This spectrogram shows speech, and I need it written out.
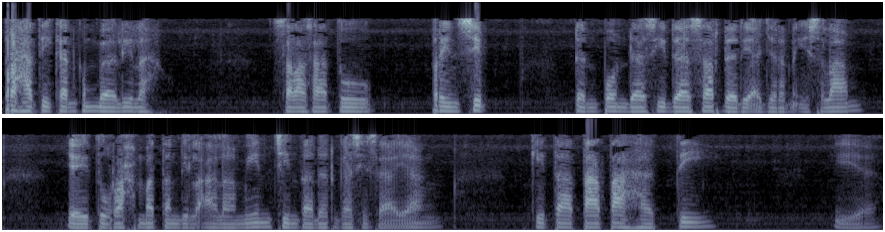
perhatikan kembalilah salah satu prinsip dan pondasi dasar dari ajaran Islam yaitu rahmatan lil alamin, cinta dan kasih sayang. Kita tata hati ya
